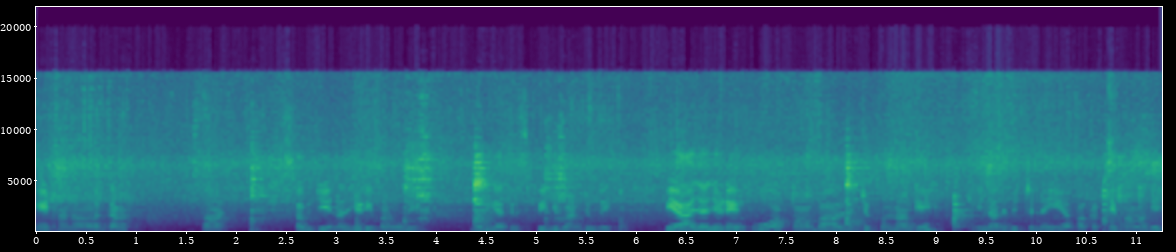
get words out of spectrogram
ਹੇਠਾਂ ਨਾ ਲੱਗਣ। ਤਾਂ ਸਬਜ਼ੀ ਇਹਨਾਂ ਦੀ ਜਿਹੜੀ ਬਣੂਗੀ, ਵਧੀਆ ਕ੍ਰਿਸਪੀ ਜੀ ਬਣ ਜੂਗੀ। ਪਿਆਜ਼ ਆ ਜਿਹੜੇ ਉਹ ਆਪਾਂ ਬਾਅਦ ਵਿੱਚ ਭੁੰਨਾਂਗੇ। ਇਹਨਾਂ ਦੇ ਵਿੱਚ ਨਹੀਂ ਆਪਾਂ ਇਕੱਠੇ ਪਾਵਾਂਗੇ।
